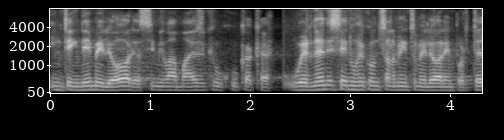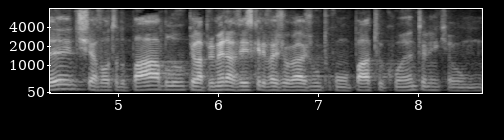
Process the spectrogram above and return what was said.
entender melhor e assimilar mais o que o Cuca quer. O Hernani tendo um recondicionamento melhor é importante, a volta do Pablo, pela primeira vez que ele vai jogar junto com o Pato e com o Anthony, que é um,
